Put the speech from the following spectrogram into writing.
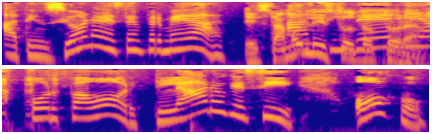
atención a esta enfermedad. Estamos listos, doctora. Por favor, claro que sí. Ojo,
